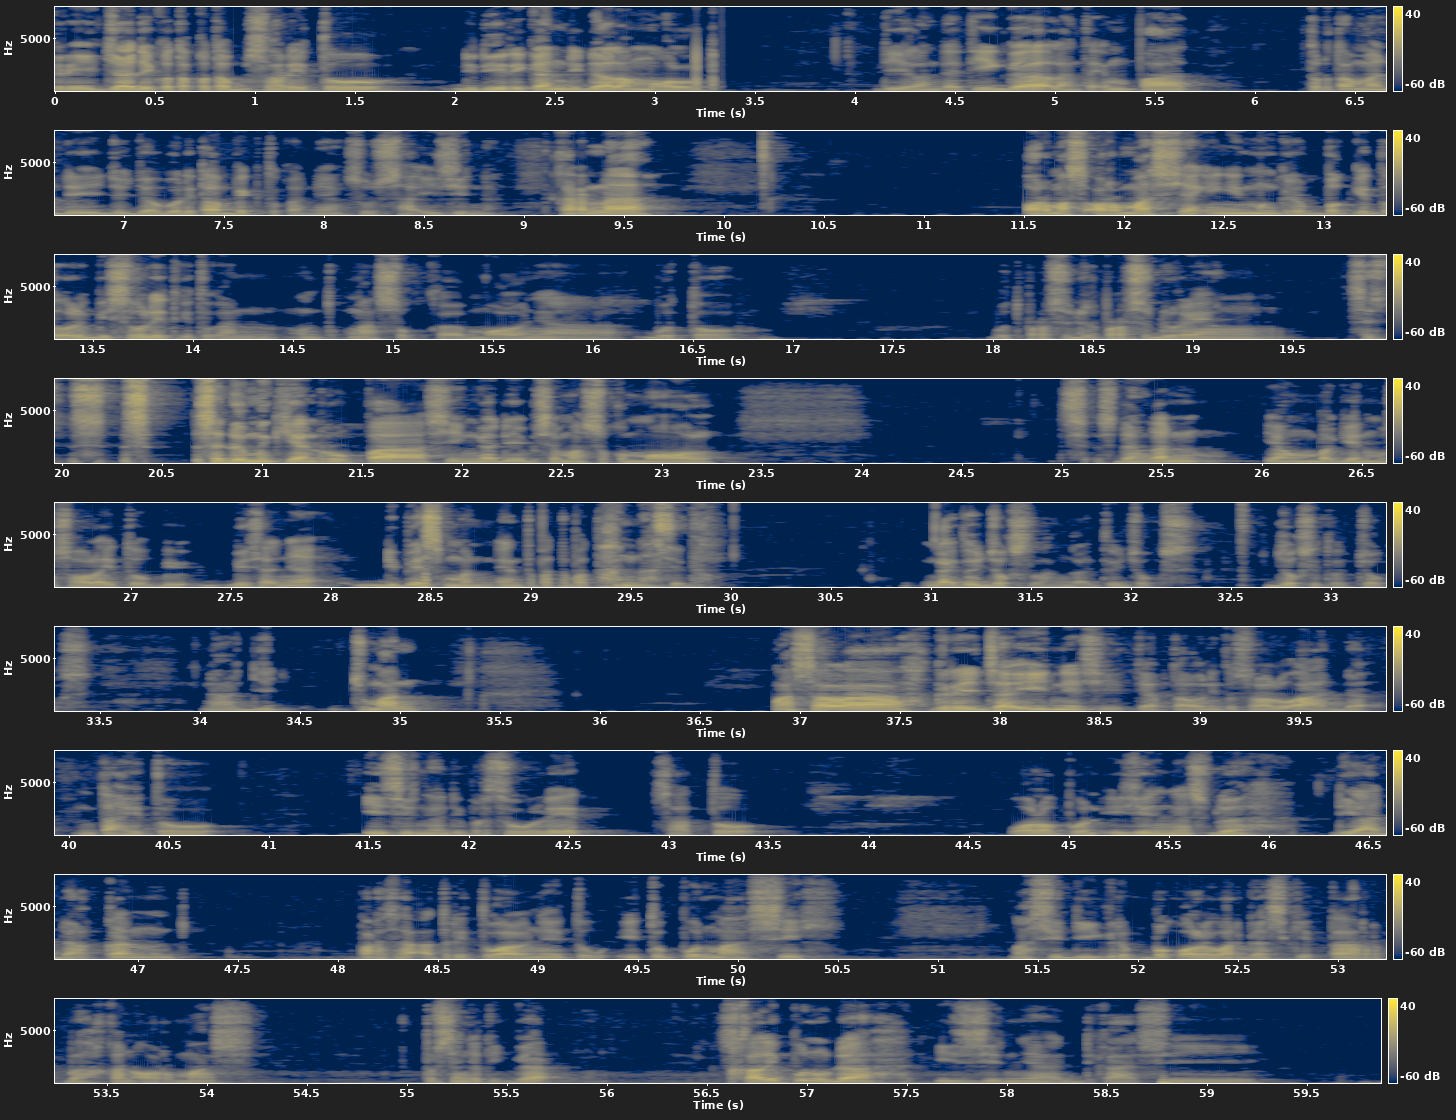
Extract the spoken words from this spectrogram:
gereja di kota-kota besar itu didirikan di dalam mall. Di lantai 3, lantai 4 terutama di Jabodetabek tuh kan yang susah izin. Karena ormas-ormas yang ingin menggerebek itu lebih sulit gitu kan untuk masuk ke mallnya butuh butuh prosedur-prosedur yang sedemikian rupa sehingga dia bisa masuk ke mall. Sedangkan yang bagian musola itu biasanya di basement yang tempat-tempat panas itu. Nggak itu jokes lah nggak itu jokes. Jokes itu jokes. Nah cuman masalah gereja ini sih tiap tahun itu selalu ada. Entah itu izinnya dipersulit satu walaupun izinnya sudah diadakan pada saat ritualnya itu itu pun masih masih digerebek oleh warga sekitar bahkan ormas. Terus yang ketiga sekalipun udah izinnya dikasih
